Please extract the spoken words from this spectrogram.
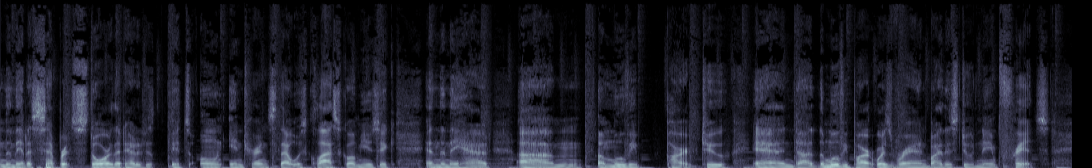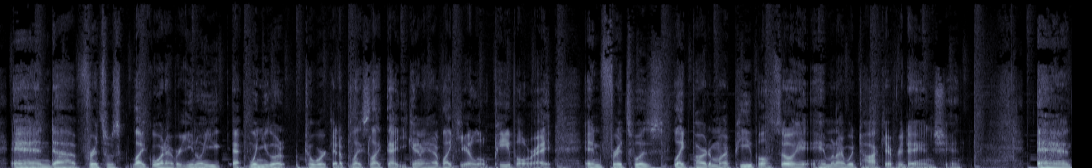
and then they had a separate store that had its own entrance that was classical music, and then they had um, a movie part too. And uh, the movie part was ran by this dude named Fritz. And uh, Fritz was like, whatever, you know, you when you go to work at a place like that, you kind of have like your little people, right? And Fritz was like part of my people, so him and I would talk every day and shit. And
